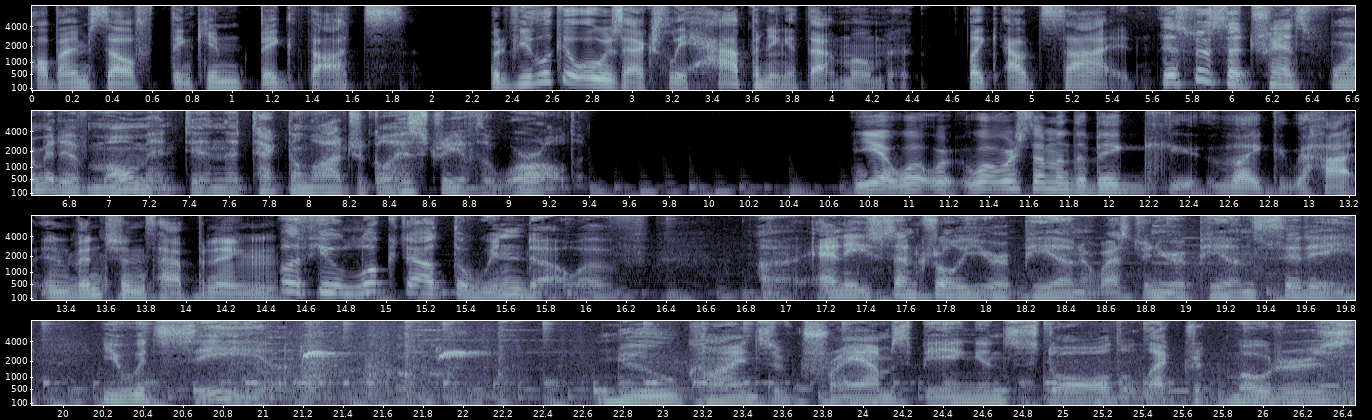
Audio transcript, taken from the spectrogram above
all by himself, thinking big thoughts. But if you look at what was actually happening at that moment, like outside, This was a transformative moment in the technological history of the world. Yeah, what were, what were some of the big, like, hot inventions happening? Well, if you looked out the window of uh, any Central European or Western European city, you would see uh, new kinds of trams being installed, electric motors.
